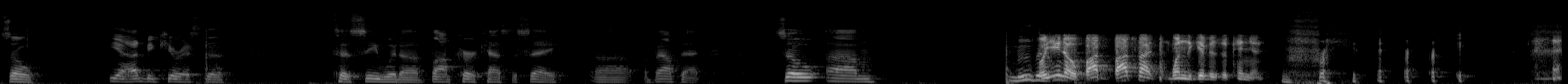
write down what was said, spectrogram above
so, yeah, I'd be curious to to see what uh, Bob Kirk has to say uh, about that. So, um, moving. well, you know, Bob Bob's not one to give his opinion. right. right.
